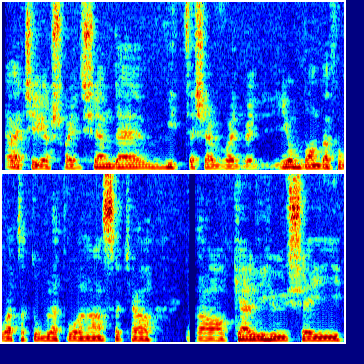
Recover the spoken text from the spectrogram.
nevetséges vagy sem, de viccesebb vagy, vagy jobban befogadhatóbb lett volna az, hogyha a Kelly hősei,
